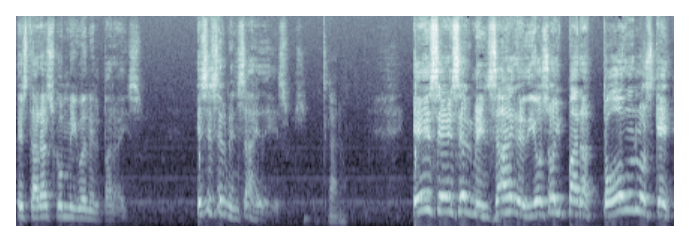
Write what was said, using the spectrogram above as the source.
estarás conmigo en el paraíso. Ese es el mensaje de Jesús. Claro. Ese es el mensaje de Dios hoy para todos los que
